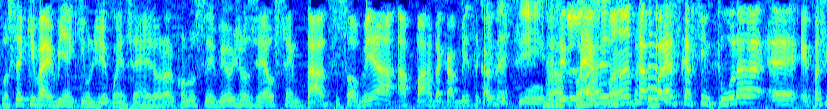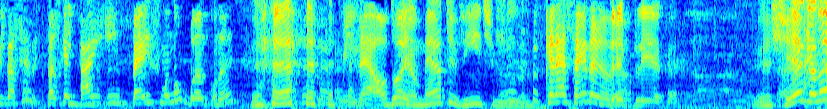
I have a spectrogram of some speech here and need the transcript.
Você que vai vir aqui um dia conhecer a Rede Aurora, quando você vê o Josiel sentado, você só vê a, a parte da cabeça aqui, né? Cabecinha. Quando ele Rapaz. levanta, parece que a cintura. É, é, parece, que ele tá, parece que ele tá em, em pé em cima do banco, né? O menino é alto 2 mesmo. metros e 20, meu amigo. Cresce ainda, Josiel? Triplica. Chega, né?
